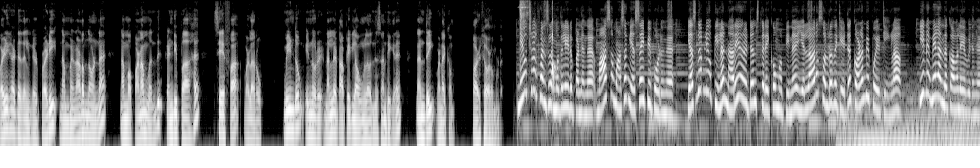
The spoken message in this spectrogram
வழிகாட்டுதல்கள் படி நம்ம நடந்தோன்னே நம்ம பணம் வந்து கண்டிப்பாக சேஃபாக வளரும். மீண்டும் இன்னொரு நல்ல டாப்பிக்கில் உங்களை வந்து சந்திக்கிறேன். நன்றி வணக்கம். வாழ்க வளமுடன். மியூச்சுவல் ஃபண்ட்ஸ்ல முதலீடு பண்ணுங்க. மாசம் மாசம் எஸ்ஐபி போடுங்க. எஸ்டபிள்யூபில நிறைய ரிட்டர்ன்ஸ் கிடைக்கும் அப்படின்னு எல்லாரும் சொல்றதை கேட்டு குழம்பி போயிருக்கீங்களா? இனிமேல் அந்த கவலையை விடுங்க.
